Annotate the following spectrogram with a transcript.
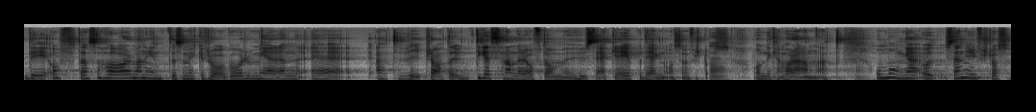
Det är ofta så har man inte så mycket frågor mer än eh, att vi pratar. Dels handlar det ofta om hur säker jag är på diagnosen förstås, om det kan vara annat. Och många, och sen är det förstås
